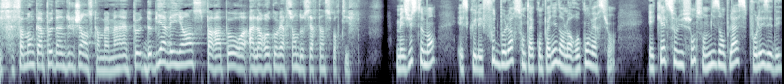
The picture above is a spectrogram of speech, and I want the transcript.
ça, manque un peu d'indulgence quand même, hein, un peu de bienveillance par rapport à la reconversion de certains sportifs. Mais justement, est-ce que les footballeurs sont accompagnés dans leur reconversion? Et quelles solutions sont mises en place pour les aider?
